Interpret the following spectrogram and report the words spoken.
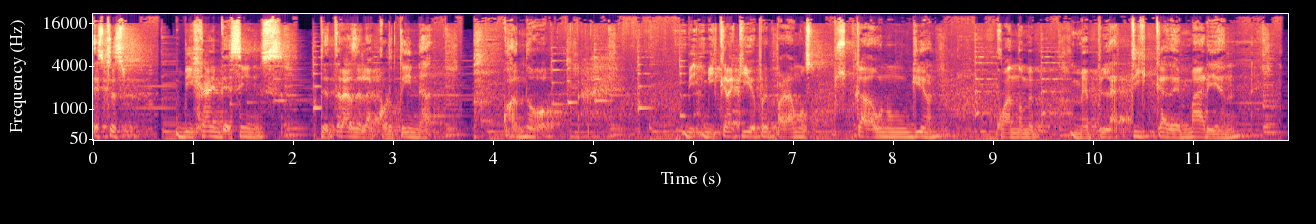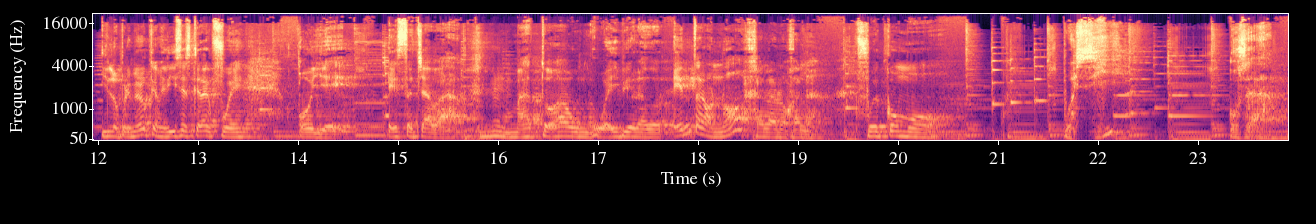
esto es behind the scenes, detrás de la cortina. Cuando mi, mi crack y yo preparamos pues, cada uno un guion, cuando me, me platica de Marian, y lo primero que me dice es crack fue, oye, esta chava mató a un güey violador, ¿entra o no? Ojalá, no, ojalá. Fue como, pues sí. O sea,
